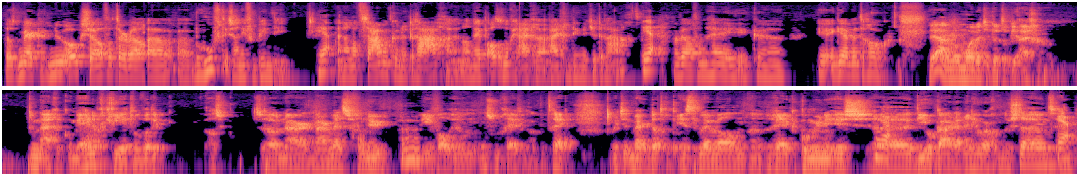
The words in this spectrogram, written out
dat merk ik nu ook zelf, dat er wel eh, eh, behoefte is aan die verbinding. Ja. En dan dat samen kunnen dragen. En dan heb je altijd nog je eigen, eigen ding dat je draagt. Ja. Maar wel van, hé, hey, ik, eh, j- jij bent er ook. Ja, en wel mooi dat je dat op je eigen toen eigenlijk om je heen hebt gecreëerd. Want wat ik als ik zo naar, naar mensen van nu, Mhm. in ieder geval in onze omgeving ook betrek, weet je, merk ik dat er op Instagram wel een, een redelijke commune is eh, die elkaar daarin heel erg ondersteunt. Ja. En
